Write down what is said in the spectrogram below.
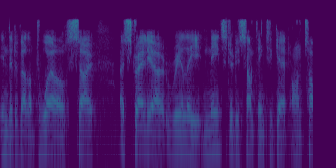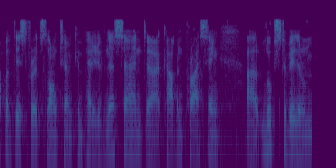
in the developed world. So Australia really needs to do something to get on top of this for its long term competitiveness, and uh, carbon pricing uh, looks to be the,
